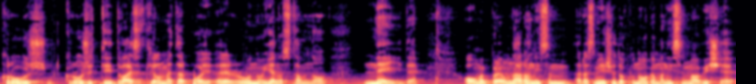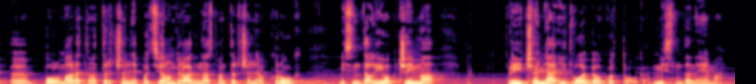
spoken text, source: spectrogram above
kruž, kružiti 20 km po Jarunu jednostavno ne ide. O ovome problemu naravno nisam razmišljao dok u nogama nisam imao više e, polumaratona trčanje po cijelom gradu naspram trčanja u krug. Mislim da li uopće ima pričanja i dvojbe oko toga? Mislim da nema.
